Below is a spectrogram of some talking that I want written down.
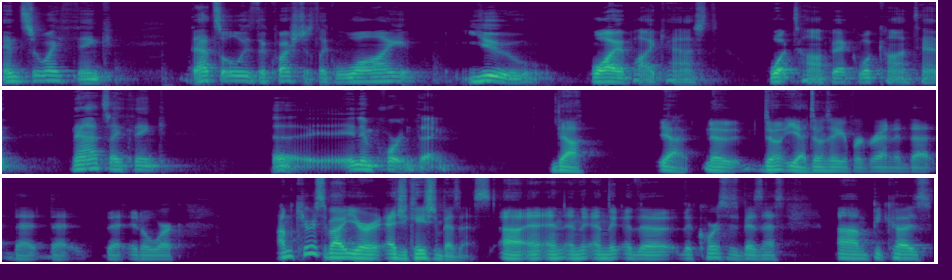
And so I think that's always the question is like, why you? Why a podcast? What topic? What content? That's, I think, uh, an important thing. Yeah. Yeah. No, don't, yeah, don't take it for granted that, that, that, that it'll work. I'm curious about your education business uh, and and and the the, the courses business um, because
